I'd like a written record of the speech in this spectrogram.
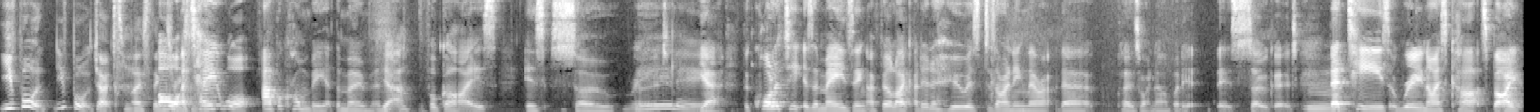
You've bought you've bought Jack some nice things. Oh, I tell you what, Abercrombie at the moment, Yeah. for guys is so good. Really? Yeah, the quality is amazing. I feel like I don't know who is designing their their clothes right now, but it is so good. Mm. Their tees are really nice cuts. But I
